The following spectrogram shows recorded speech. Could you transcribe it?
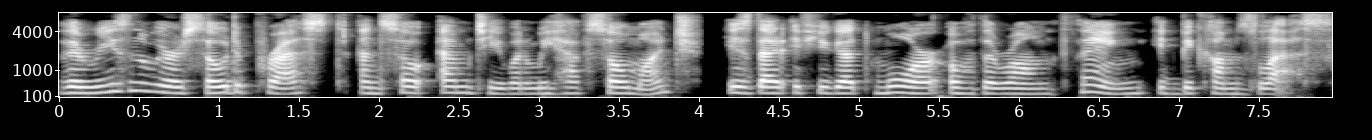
The reason we are so depressed and so empty when we have so much is that if you get more of the wrong thing, it becomes less.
